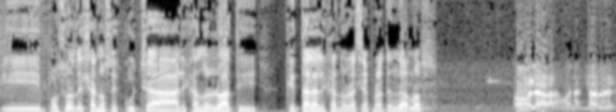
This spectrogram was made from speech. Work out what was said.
y por suerte ya nos escucha Alejandro Loati. ¿Qué tal Alejandro? Gracias por atendernos. Hola, buenas tardes.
